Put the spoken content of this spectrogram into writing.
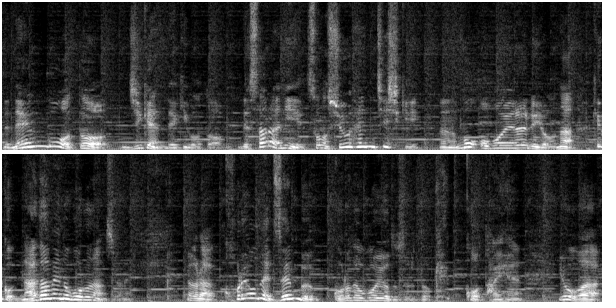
で年号と事件出来事。でさらにその周辺知識、うん、も覚えられるような結構長めの語呂なんですよね。だからこれをね全部語呂で覚えようとすると結構大変。要は、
